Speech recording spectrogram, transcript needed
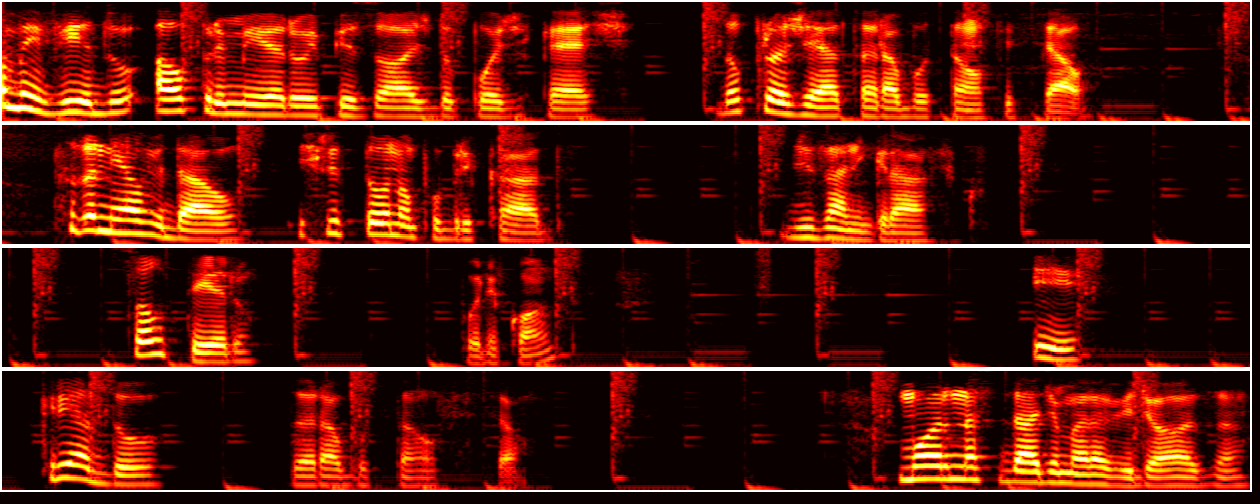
bem-vindo ao primeiro episódio do podcast do projeto Arabutão Oficial. Sou Daniel Vidal, escritor não publicado, design gráfico, solteiro, por enquanto, e criador do Arabutão Oficial. Moro na cidade maravilhosa,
